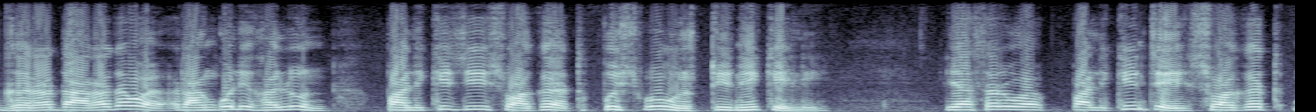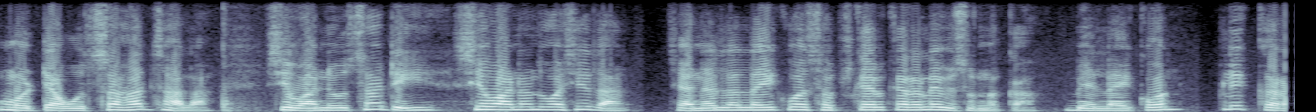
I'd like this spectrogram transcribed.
घरादाराजवळ रांगोळी घालून पालखीची स्वागत पुष्पवृष्टीने केली. या सर्व पालखींचे स्वागत मोठ्या उत्साहात झाला. शिवा न्यूजसाठी शिवानंद वाशीदार. चॅनलला लाईक व सबस्क्राईब करायला विसरू नका. बेल आयकॉन क्लिक करा.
